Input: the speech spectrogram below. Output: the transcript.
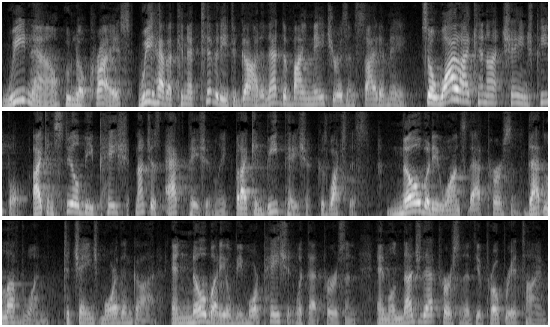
we now who know Christ, we have a connectivity to God, and that divine nature is inside of me. So while I cannot change people, I can still be patient. Not just act patiently, but I can be patient. Because watch this. Nobody wants that person, that loved one, to change more than God. And nobody will be more patient with that person and will nudge that person at the appropriate time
